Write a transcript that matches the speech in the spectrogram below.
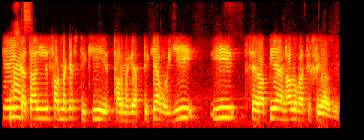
και η κατάλληλη φαρμακευτική, φαρμακευτική αγωγή ή θεραπεία ανάλογα τι χρειάζεται.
